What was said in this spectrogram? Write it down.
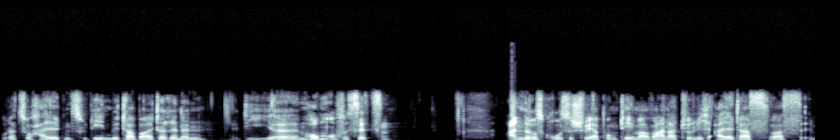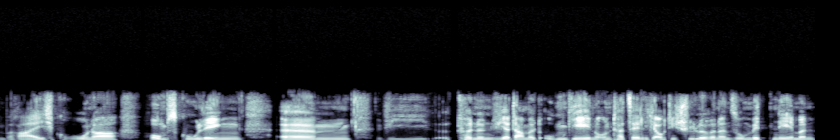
oder zu halten zu den Mitarbeiterinnen, die äh, im Homeoffice sitzen. Anderes großes Schwerpunktthema war natürlich all das, was im Bereich Corona, Homeschooling, ähm, wie können wir damit umgehen und tatsächlich auch die Schülerinnen so mitnehmen,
